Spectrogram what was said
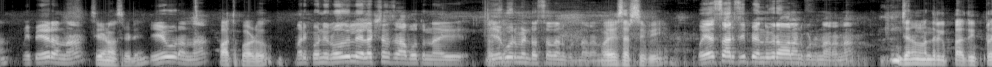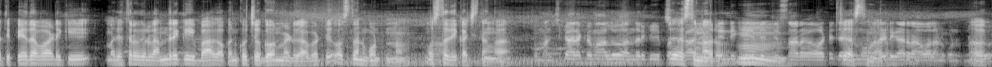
మీ పేరు అన్న శ్రీనివాస్ రెడ్డి ఏ ఊరు అన్న పాతపాడు. మరి కొన్ని రోజుల్లో ఎలక్షన్స్ రాబోతున్నాయి. ఏ గవర్నమెంట్ వస్తుంది అనుకుంటున్నారన్న వైఎస్ఆర్సీపీ. వైఎస్ఆర్సీపీ ఎందుకు రావాలనుకుంటున్నారన్న? జనాలందరికీ ప్రతి ప్రతి పేదవాడికి మధ్యతరగతి అందరికీ బాగా పనికొచ్చే గవర్నమెంట్ కాబట్టి వస్తుంది అనుకుంటున్నాం వస్తుంది ఖచ్చితంగా. మంచి కార్యక్రమాలు అందరికీ చేస్తున్నారు. కాబట్టి జగన్మోహన్ రెడ్డి గారు రావాలనుకుంటున్నారు.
